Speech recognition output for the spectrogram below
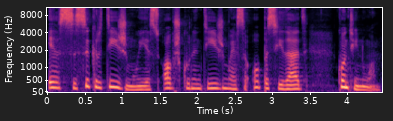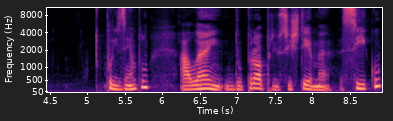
esse secretismo esse obscurantismo, essa opacidade continuam. Por exemplo, além do próprio sistema SICO,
